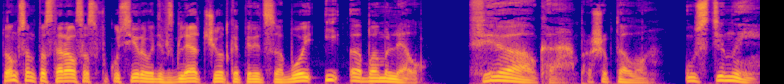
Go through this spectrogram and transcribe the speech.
Томпсон постарался сфокусировать взгляд четко перед собой и обомлял. «Фиалка», — прошептал он, — «у стены».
